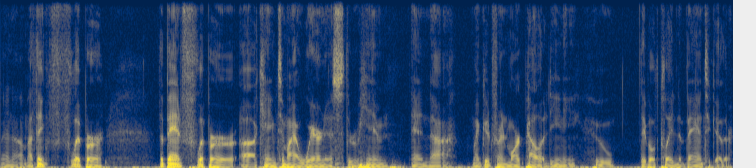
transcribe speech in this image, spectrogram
and um, I think Flipper, the band Flipper, uh, came to my awareness through him and uh, my good friend Mark Palladini, who they both played in a band together.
